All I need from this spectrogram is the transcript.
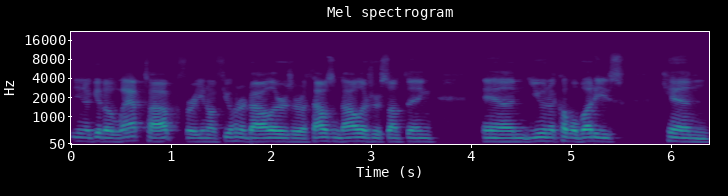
you know get a laptop for you know a few hundred dollars or a thousand dollars or something, and you and a couple buddies can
